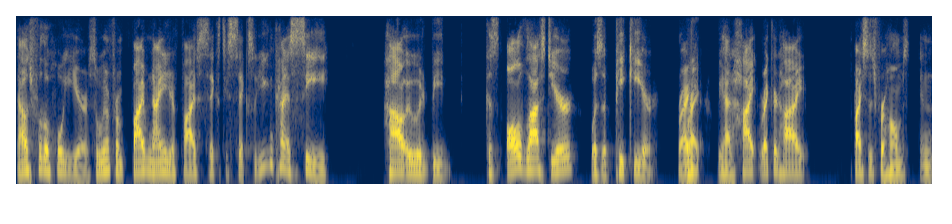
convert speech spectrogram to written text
That was for the whole year. So we went from 590 to 566. So you can kind of see how it would be because all of last year was a peak year, right? Right. We had high record high prices for homes in,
